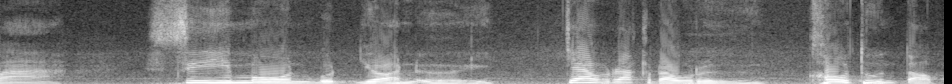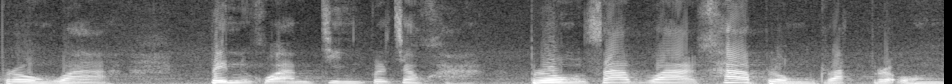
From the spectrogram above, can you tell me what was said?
ว่า ซีโมนบุตรยอนเอ๋ย เจ้ารักเราหรือ เขาทูลตอบพระองค์ว่า เป็นความจริงพระเจ้าค่ะ พระองค์ทราบว่าข้าพระองค์รักพระองค์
